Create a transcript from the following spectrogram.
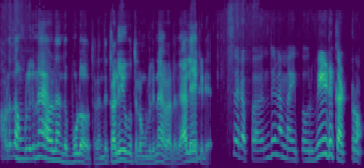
அவ்வளோதான் உங்களுக்கு என்ன வேலை இந்த பூலோகத்தில் இந்த கலியுகத்தில் உங்களுக்கு என்ன வேலை. வேலையே கிடையாது. சார் அப்போ வந்து நம்ம இப்போ ஒரு வீடு கட்டுறோம்.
